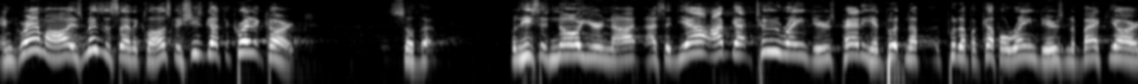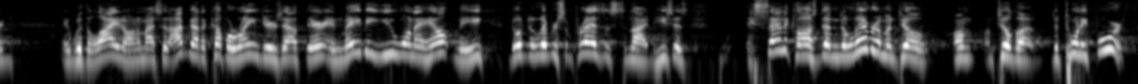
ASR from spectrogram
and Grandma is Mrs. Santa Claus because she's got the credit card. So that, but he said, No, you're not. I said, Yeah, I've got two reindeers. Patty had put up, put up a couple reindeers in the backyard with a light on them. I said, I've got a couple reindeers out there, and maybe you want to help me go deliver some presents tonight. And he says, Santa Claus doesn't deliver them until, on, until the, the 24th.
